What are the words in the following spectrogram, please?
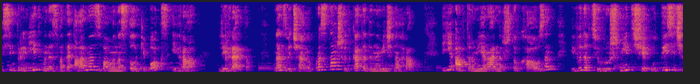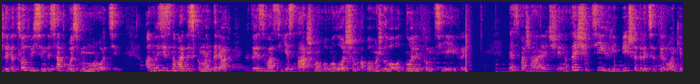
Усім привіт! Мене звати Анна. З вами на столки бокс і гра Лігрето. Надзвичайно проста, швидка та динамічна гра. Її автором є Райнер Штокхаузен і видав цю гру Шмідт ще у 1988 році. А ну зізнавайтесь в коментарях, хто із вас є старшим або молодшим, або, можливо, однолітком цієї гри. Незважаючи на те, що цій грі більше 30 років,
